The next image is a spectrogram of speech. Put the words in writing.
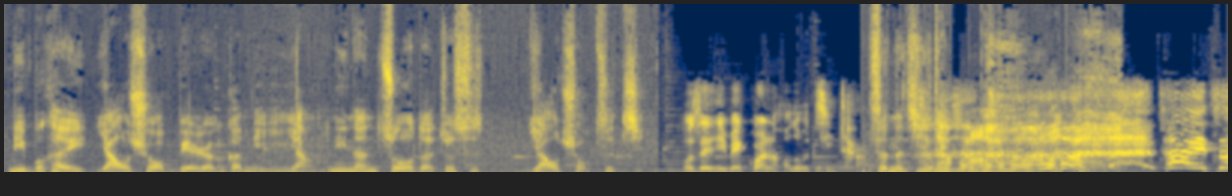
你不可以要求别人跟你一样，你能做的就是要求自己。我这集被灌了好多鸡汤，真的鸡汤吗？太正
